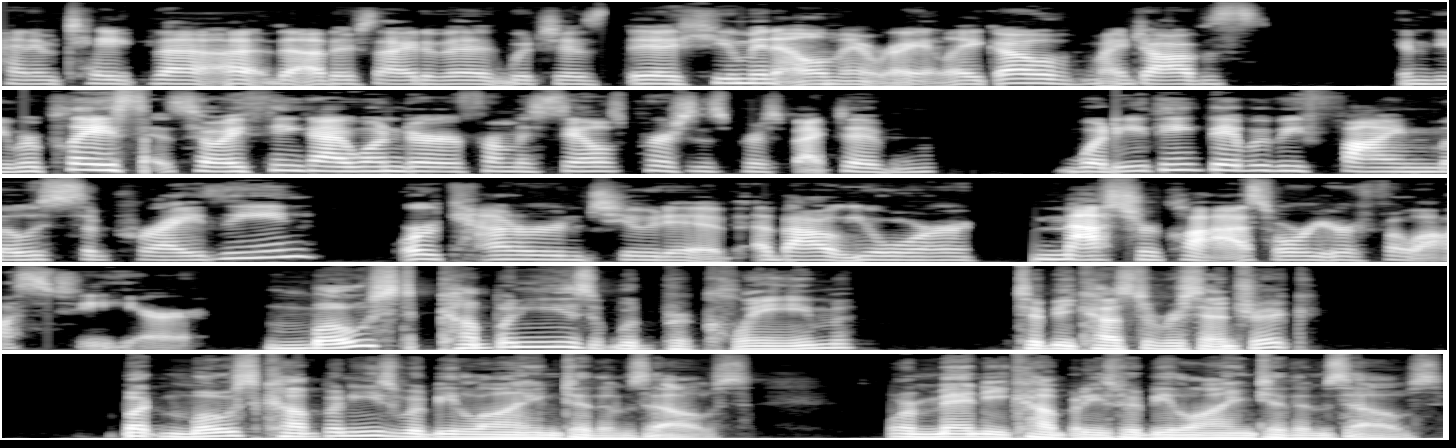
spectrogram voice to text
kind of take the uh, the other side of it, which is the human element, right? Like, oh, my job's going to be replaced. So I think I wonder from a salesperson's perspective, what do you think they would be find most surprising or counterintuitive about your masterclass or your philosophy here? Most companies would proclaim to be customer centric, but most companies would be lying to themselves, or many companies would be lying to themselves.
